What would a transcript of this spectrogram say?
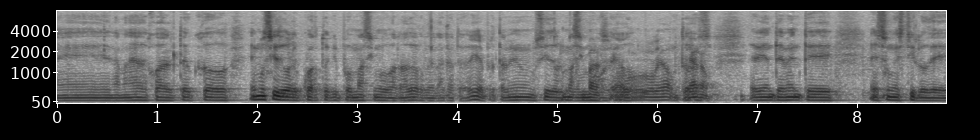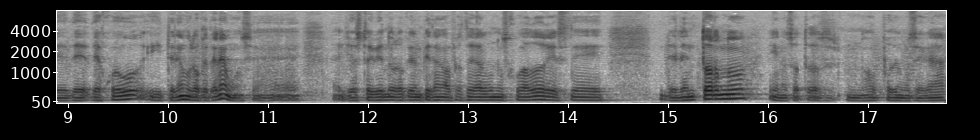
Eh, la manera de jugar el Teucro... Hemos sido el cuarto equipo máximo goleador de la categoría, pero también hemos sido el máximo goleador. Entonces, claro. evidentemente, es un estilo de, de, de, juego y tenemos lo que tenemos. Eh, yo estoy viendo lo que empiezan a ofrecer algunos jugadores de del entorno y nosotros no podemos llegar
